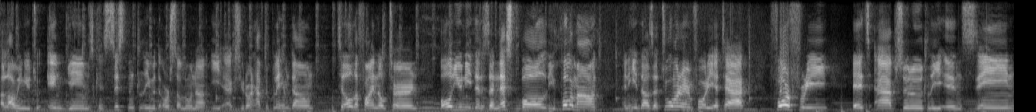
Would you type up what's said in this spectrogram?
allowing you to end games consistently with Ursaluna EX. You don't have to play him down till the final turn. All you need is a nest ball. You pull him out and he does a 240 attack for free. It's absolutely insane.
